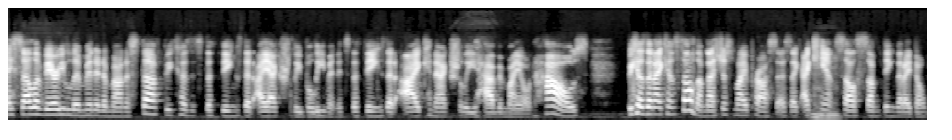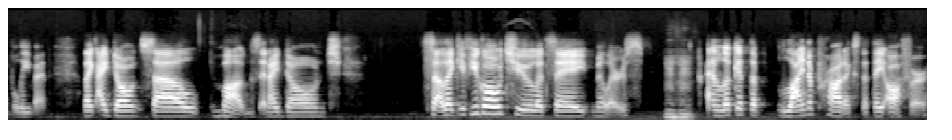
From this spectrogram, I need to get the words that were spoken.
I, sell a very limited amount of stuff because it's the things that I actually believe in. It's the things that I can actually have in my own house because then I can sell them. That's just my process. Like I can't mm-hmm. sell something that I don't believe in. Like I don't sell mugs and I don't sell like if you go to let's say Miller's Mm-hmm. and look at the line of products that they offer,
